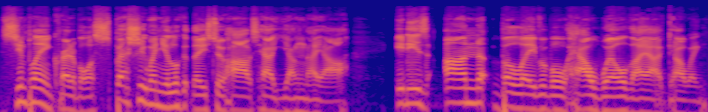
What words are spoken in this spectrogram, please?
Simply incredible, especially when you look at these two halves, how young they are. It is unbelievable how well they are going.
